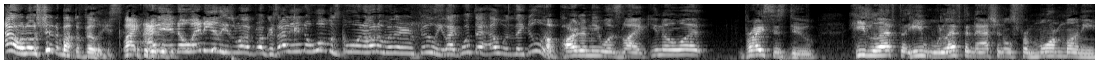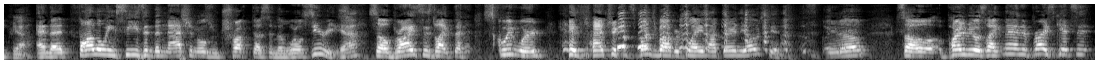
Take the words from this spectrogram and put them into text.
I don't know shit about the Phillies. Like I didn't know any of these motherfuckers. I didn't know what was going on over there in Philly. Like what the hell was they doing? a part of me was like, you know what? Bryce is due. He left. He left the Nationals for more money. Yeah. And that following season, the Nationals trucked us in the World Series. Yeah. So Bryce is like the Squidward, and Patrick and SpongeBob are playing out there in the ocean. You know. So part of me was like, man, if Bryce gets it,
